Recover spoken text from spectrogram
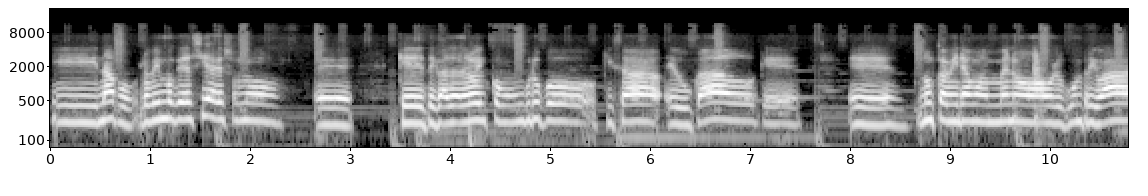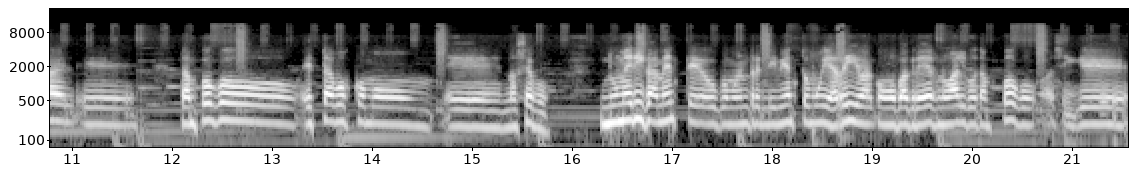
Y nada, lo mismo que decía, que somos, eh, que te cataloguen como un grupo quizá educado, que eh, nunca miramos en menos a algún rival, eh, tampoco estamos como, eh, no sé, numéricamente o como en rendimiento muy arriba, como para creernos algo tampoco. Así que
